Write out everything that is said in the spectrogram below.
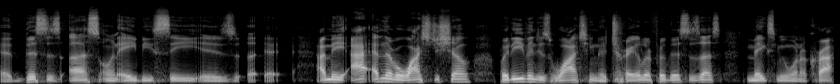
uh, this is us on ABC is I mean, I, have never watched the show, but even just watching the trailer for This Is Us makes me want to cry.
